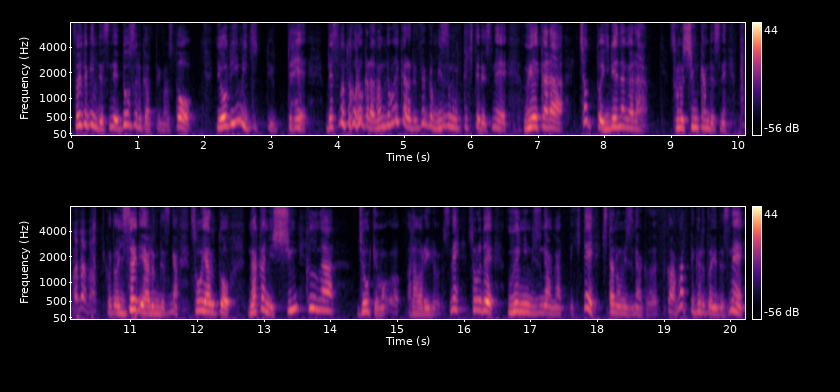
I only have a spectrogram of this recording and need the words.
そういう時にですねどうするかって言いますと予備水って言って別のところから何でもいいからで全部水持ってきてですね上からちょっと入れながらその瞬間ですねパパパパってことを急いでやるんですがそうやると中に真空が状況も現れるようですね。それで上に水が上がってきて下の水がぐっと上がってくるというですね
